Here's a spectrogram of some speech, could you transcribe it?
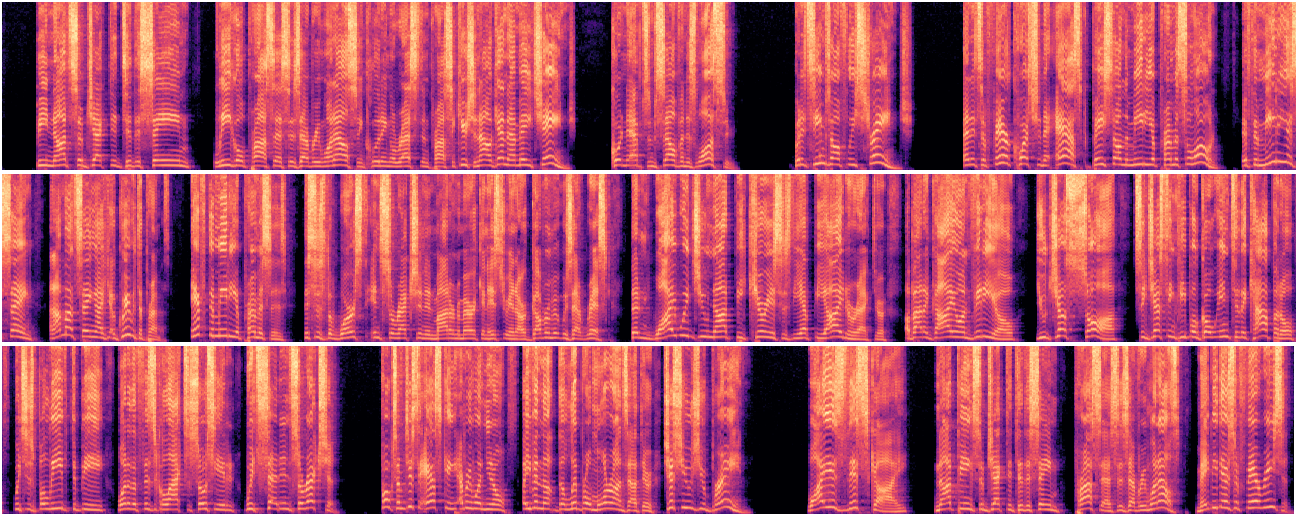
be not subjected to the same legal process as everyone else, including arrest and prosecution? Now, again, that may change, according to Epps himself in his lawsuit, but it seems awfully strange. And it's a fair question to ask based on the media premise alone. If the media is saying, and I'm not saying I agree with the premise, if the media premises this is the worst insurrection in modern American history and our government was at risk, then why would you not be curious as the FBI director about a guy on video you just saw suggesting people go into the Capitol, which is believed to be one of the physical acts associated with said insurrection? Folks, I'm just asking everyone, you know, even the, the liberal morons out there, just use your brain. Why is this guy not being subjected to the same process as everyone else? Maybe there's a fair reason.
